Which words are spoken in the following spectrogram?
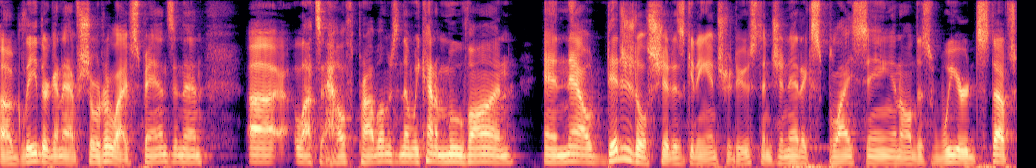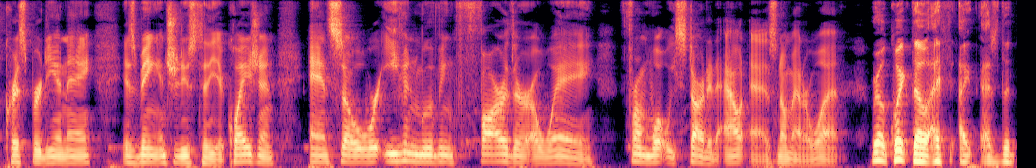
ugly. They're going to have shorter lifespans. And then uh lots of health problems. And then we kind of move on. And now digital shit is getting introduced and genetic splicing and all this weird stuff. Crispr dna is being introduced to the equation. And so we're even moving farther away from what we started out as no matter what Real quick though, I, I as the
